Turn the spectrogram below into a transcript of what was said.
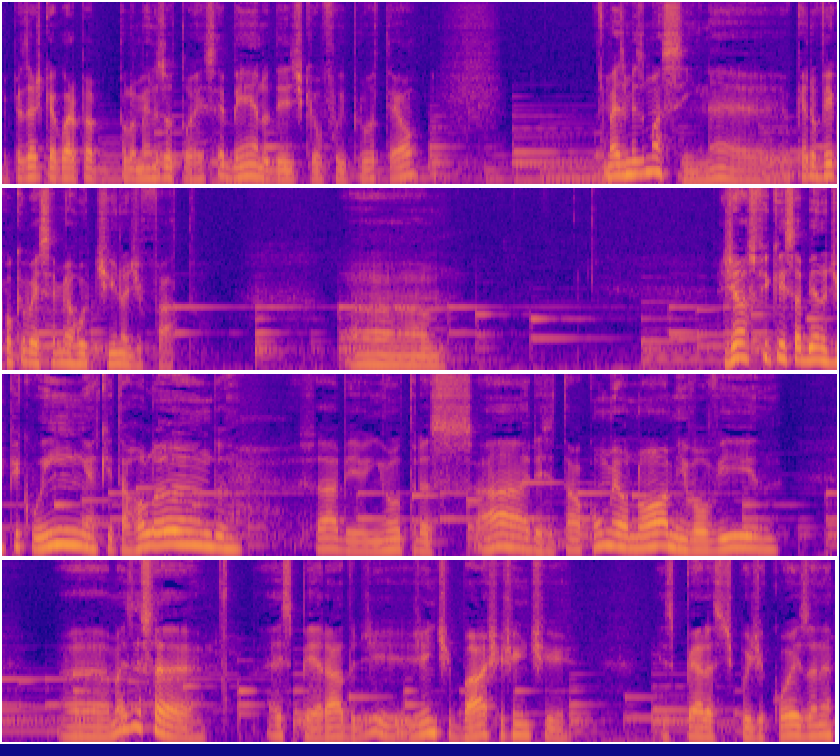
Apesar de que agora pelo menos eu tô recebendo desde que eu fui pro hotel. Mas mesmo assim, né? Eu quero ver qual que vai ser a minha rotina de fato. Uh, já fiquei sabendo de picuinha que tá rolando, sabe, em outras áreas e tal, com meu nome envolvido. Uh, mas isso é, é esperado de gente baixa, a gente espera esse tipo de coisa, né?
